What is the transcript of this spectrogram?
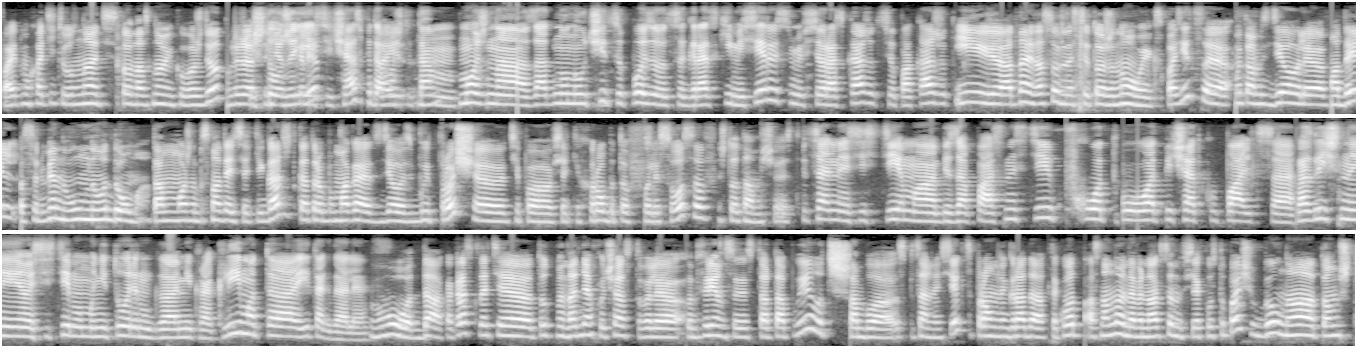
Поэтому хотите узнать, что нас новенького ждет в И ближайшие что уже несколько лет? есть сейчас, потому Да, и- что там можно заодно научиться пользоваться городскими сервисами, все расскажут, все покажут. И одна из особенностей тоже новой экспозиции, мы там сделали модель современного умного дома. Там можно посмотреть всякие гаджеты, которые помогают сделать быт проще, типа всяких роботов-пылесосов. Что там еще есть? Специальная система безопасности, вход по отпечатку пальца, различные системы мониторинга микроклимата и так далее. Вот, да, как раз, кстати, тут мы на днях участвовали в конференции Startup Village, там была специальная секция про умные города. Так вот, основной, наверное, акцент всех выступающих был на том, что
